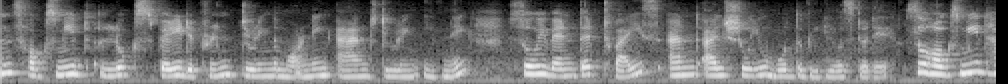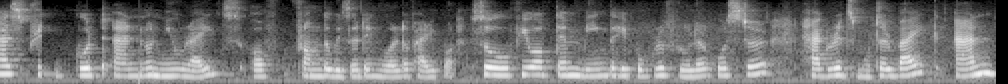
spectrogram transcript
Since Hogsmeade looks very different during the morning and during evening, so we went there twice and I'll show you both the videos today. So Hogsmeade has pretty good and you know new rides of from the wizarding world of Harry Potter. So few of them being the Hippogriff roller coaster, Hagrid's motorbike and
